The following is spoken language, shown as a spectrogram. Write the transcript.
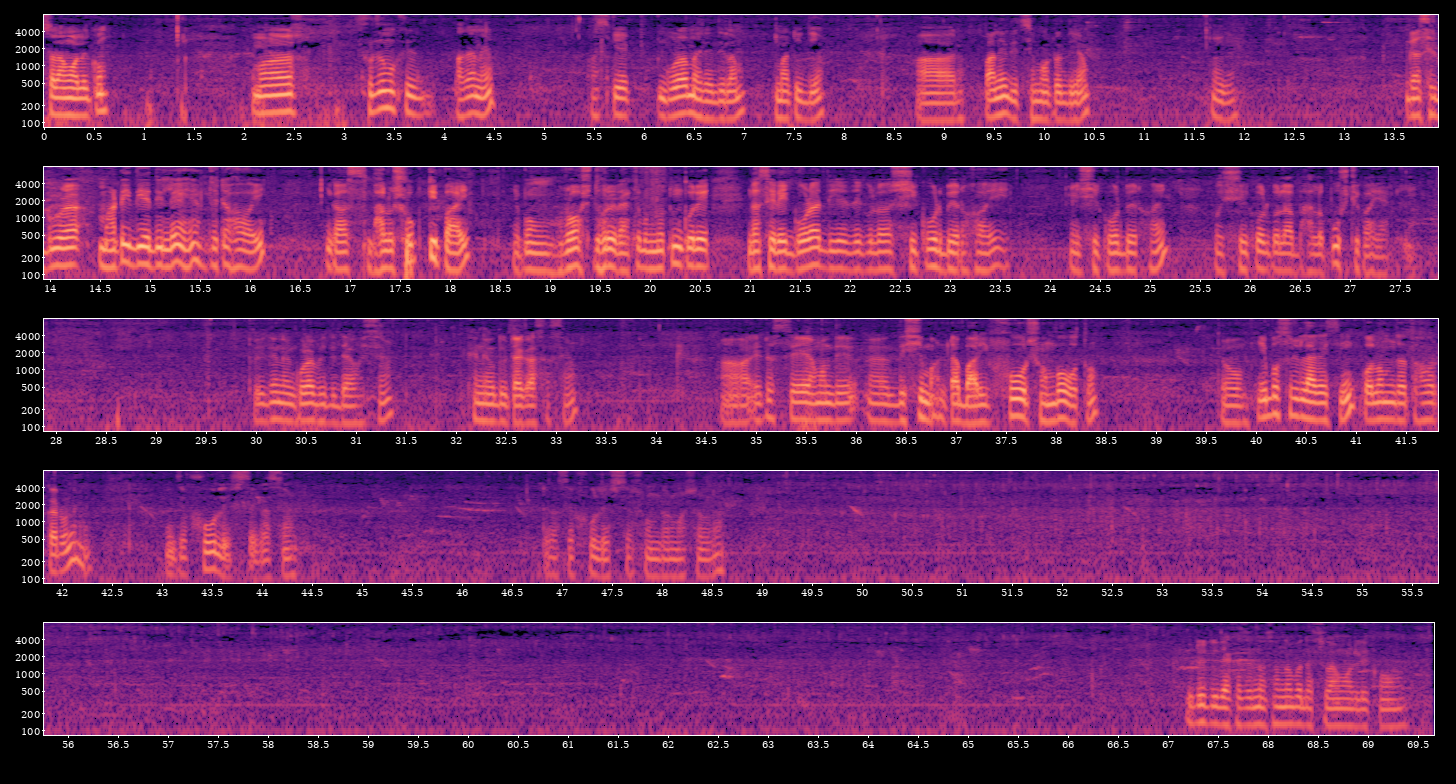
আসসালামু আলাইকুম। আমার সূর্যমুখীর বাগানে আজকে গোড়া মেরে দিলাম মাটি দিয়ে আর পানি দিচ্ছি মোটর দিয়ে। গাছের গোড়া মাটি দিয়ে দিলে যেটা হয়, গাছ ভালো শক্তি পায় এবং রস ধরে রাখে এবং নতুন করে গাছের এই গোড়া দিয়ে যেগুলো শিকড় বের হয়, এই শিকড় বের হয়, ওই শিকড়গুলো ভালো পুষ্টি পায় আর কি। এই জন্য গোড়া ভিতরে দেওয়া হয়েছে। এখানেও দুইটা গাছ আছে। আর এটা হচ্ছে আমাদের দেশি মালটা বাড়ি ফোর সম্ভবত। তো এবছরই বছরই লাগাইছি কলমজাত হওয়ার কারণে এই যে ফুল এসছে গাছে। এটা গাছে ফুল এসছে, সুন্দর মাসাল্লাহ ভিডিওটি দেখার জন্য ধন্যবাদ আসসালামু আলাইকুম।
